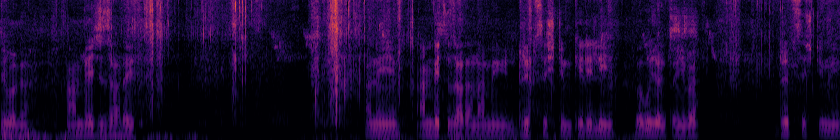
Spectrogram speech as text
हे बघा आंब्याची झाडं आहेत. आणि आंब्याच्या झाडांना आम्ही ड्रिप सिस्टीम केलेली आहे. बघू शकता ही बा ड्रिप सिस्टीम आहे.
